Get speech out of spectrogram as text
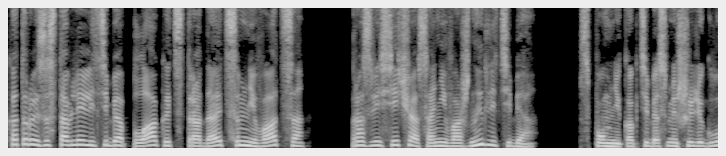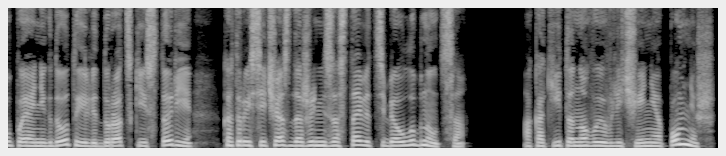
которые заставляли тебя плакать, страдать, сомневаться. Разве сейчас они важны для тебя? Вспомни, как тебя смешили глупые анекдоты или дурацкие истории, которые сейчас даже не заставят тебя улыбнуться. А какие-то новые увлечения, помнишь?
